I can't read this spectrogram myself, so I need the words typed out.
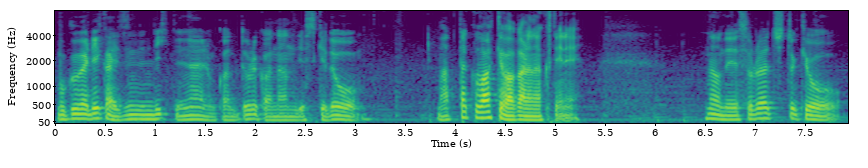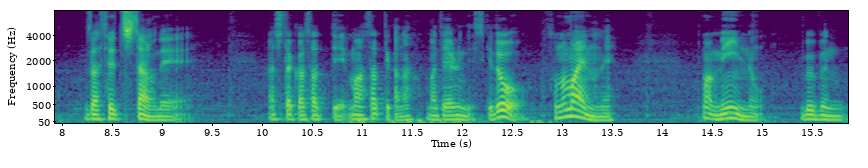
僕が理解全然できてないのかどれかなんですけど全くわけわからなくてね。なのでそれはちょっと今日挫折したので明日か明後日まあ明後日かなまたやるんですけどその前のねまあメインの部分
